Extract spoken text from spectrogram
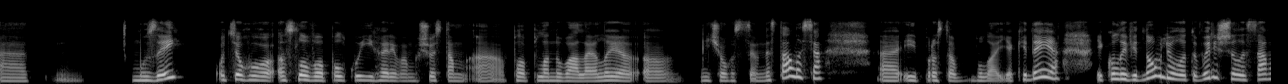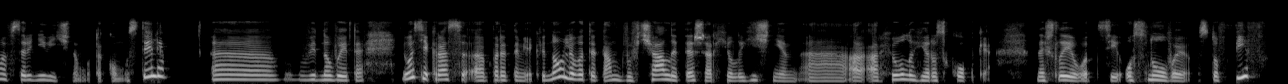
е, музей. Оцього слова полку Ігорєвим щось там планували, але нічого з цим не сталося. І просто була як ідея. І коли відновлювали, то вирішили саме в середньовічному такому стилі відновити. І ось якраз е, перед тим, як відновлювати, там вивчали теж археологічні е, археологи розкопки. Знайшли от ці основи стовпів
